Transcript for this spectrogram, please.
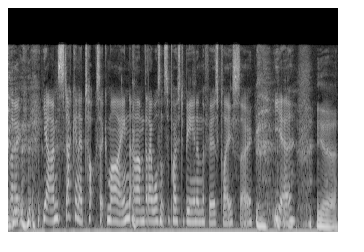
Like, yeah, I'm stuck in a toxic mine um, that I wasn't supposed to be in in the first place. So, yeah. yeah.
